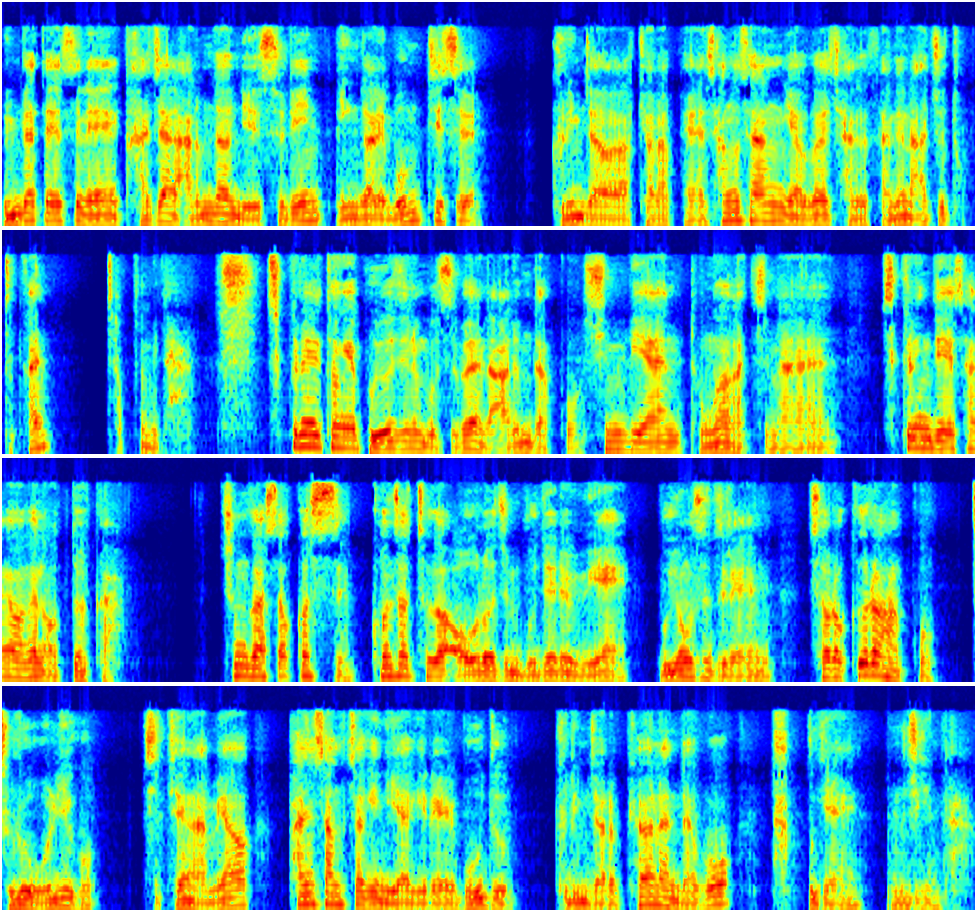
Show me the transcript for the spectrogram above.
그림자 댄스는 가장 아름다운 예술인 인간의 몸짓을 그림자와 결합해 상상력을 자극하는 아주 독특한 작품이다. 스크린을 통해 보여지는 모습은 아름답고 신비한 동화 같지만 스크린 뒤의 상황은 어떨까? 춤과 서커스, 콘서트가 어우러진 무대를 위해 무용수들은 서로 끌어안고 들어 올리고 지탱하며 환상적인 이야기를 모두 그림자로 표현한다고 바쁘게 움직인다.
